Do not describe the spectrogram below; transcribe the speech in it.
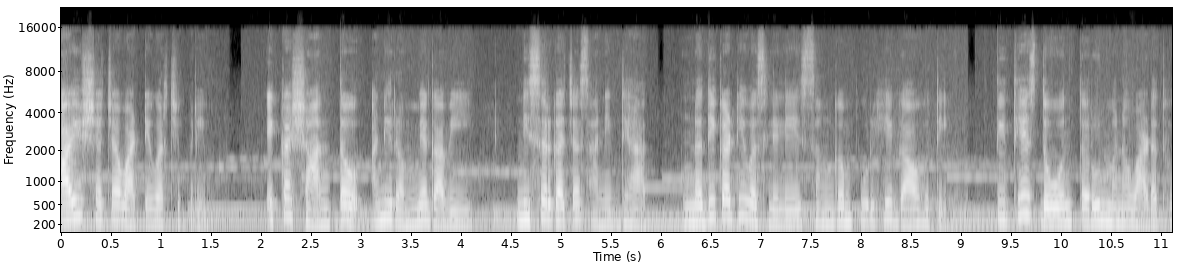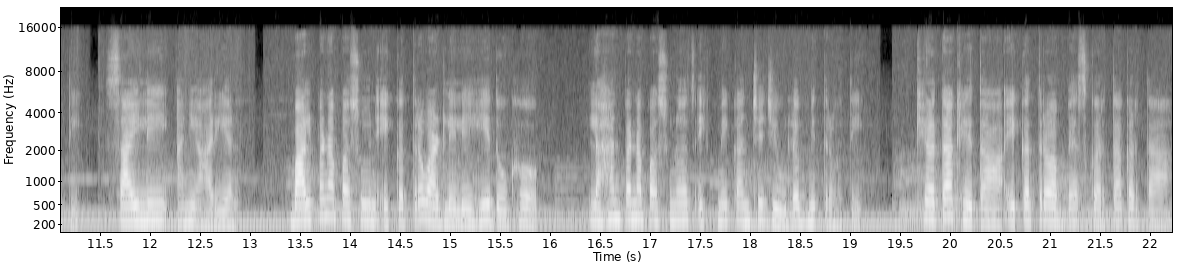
आयुष्याच्या वाटेवरचे प्रेम. एका शांत आणि रम्य गावी निसर्गाच्या सानिध्यात नदीकाठी वसलेले संगमपूर हे गाव होते. तिथेच दोन तरुण मनं वाढत होती सायली आणि आर्यन. बालपणापासून एकत्र वाढलेले हे दोघं लहानपणापासूनच एकमेकांचे जिवलग मित्र होते. खेळता खेळता एकत्र अभ्यास करता करता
